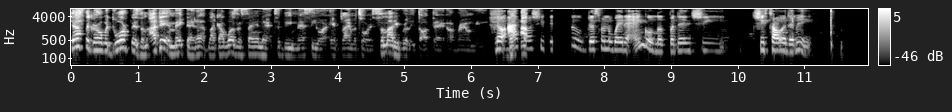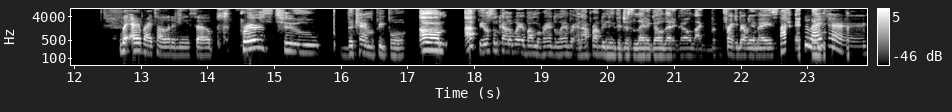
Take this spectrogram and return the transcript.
"That's the girl with dwarfism." I didn't make that up. Like I wasn't saying that to be messy or inflammatory. Somebody really thought that around me. no, But I- thought she did too, just from the way the angle looked. But then she, she's taller than me. But everybody taller than me, so Prayers to the camera people. Um, I feel some kind of way about Miranda Lambert, and I probably need to just let it go, let it go, like Frankie Beverly and Maze. why And- do you and like her?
